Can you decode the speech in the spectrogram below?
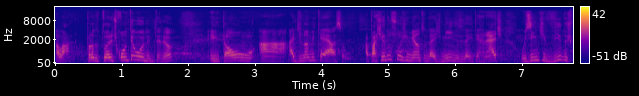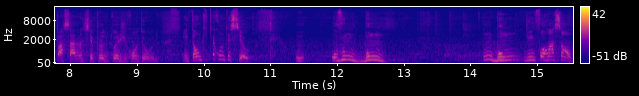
Olha lá, produtora de conteúdo, entendeu? Então, a, a dinâmica é essa. A partir do surgimento das mídias e da internet, os indivíduos passaram a ser produtores de conteúdo. Então, o que, que aconteceu? O, houve um boom, um boom de informação.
